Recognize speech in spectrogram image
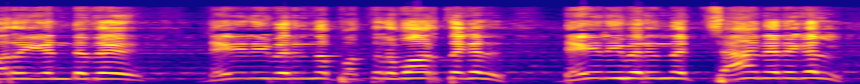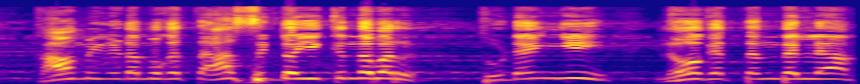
പറയേണ്ടത്? ഡെയിലി വരുന്ന പത്രവാർത്തകൾ ഡെയിലി വരുന്ന ചാനലുകൾ കാമികയുടെ മുഖത്ത് ആസിഡ് ഒഴിക്കുന്നവർ തുടങ്ങി ലോകത്തെന്തെല്ലാം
